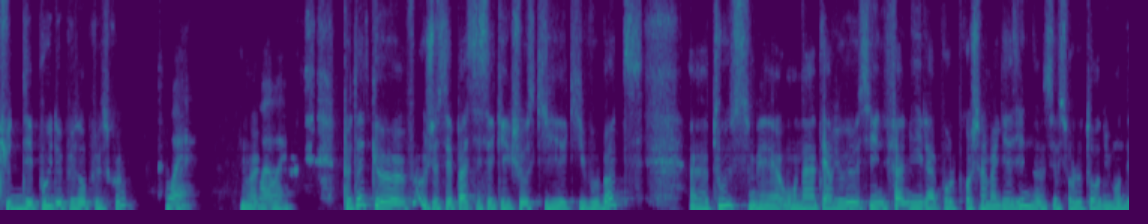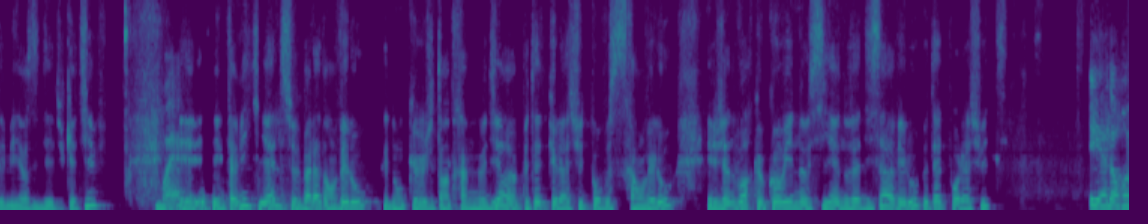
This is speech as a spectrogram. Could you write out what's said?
Tu te dépouilles de plus en plus, quoi. Ouais. Ouais. Ouais, Peut-être que, je ne sais pas si c'est quelque chose qui, qui vous botte euh, tous, mais on a interviewé aussi une famille là pour le prochain magazine, c'est sur le tour du monde des meilleures idées éducatives. Et c'est une famille qui, elle, se balade en vélo. Et donc, euh, j'étais en train de me dire, euh, peut-être que la suite pour vous, ce sera en vélo. Et je viens de voir que Corinne aussi elle nous a dit ça à vélo, peut-être pour la suite. Et alors,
